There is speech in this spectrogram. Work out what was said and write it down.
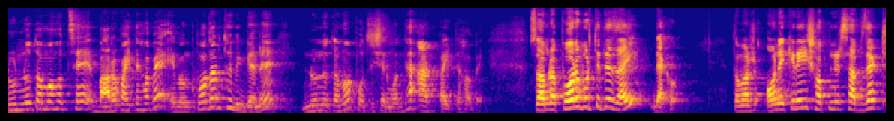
ন্যূনতম হচ্ছে বারো পাইতে হবে এবং পদার্থবিজ্ঞানে ন্যূনতম পঁচিশের মধ্যে আট পাইতে হবে। সো আমরা পরবর্তীতে যাই। দেখো, তোমার অনেকেরই স্বপ্নের সাবজেক্ট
